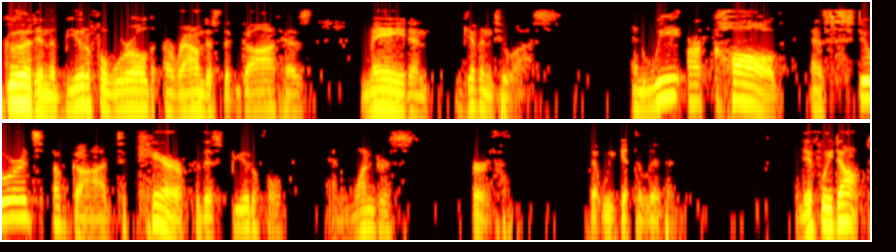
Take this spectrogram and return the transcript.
good in the beautiful world around us that God has made and given to us. And we are called as stewards of God to care for this beautiful and wondrous earth that we get to live in. And if we don't,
